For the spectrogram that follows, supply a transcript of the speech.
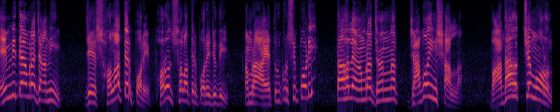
এমনিতে আমরা জানি যে সলাতের পরে, ফরজ সলাতের পরে যদি আমরা আয়াতুল কুরসি পড়ি, তাহলে আমরা জান্নাত যাব ইনশাল্লাহ বাধা হচ্ছে মরণ।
